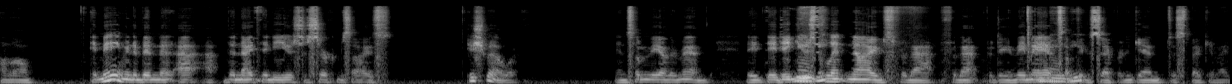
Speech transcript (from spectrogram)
although it may even have been the, uh, uh the knife that he used to circumcise Ishmael with and some of the other men. They, they did use mm-hmm. flint knives for that, for that particular. They may have mm-hmm. something separate, again, to speculate.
